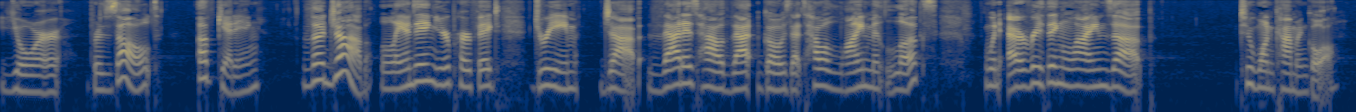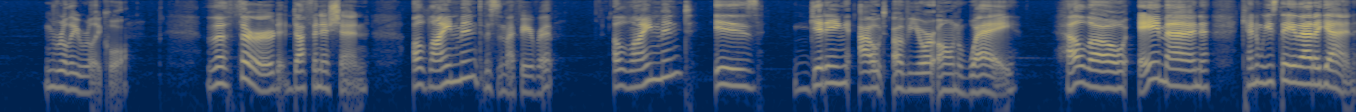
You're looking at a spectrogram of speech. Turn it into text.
your result of getting the job, landing your perfect dream job. That is how that goes. That's how alignment looks when everything lines up to one common goal. Really, really cool. The third definition alignment, this is my favorite. Alignment is getting out of your own way. Hello, amen. Can we say that again?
